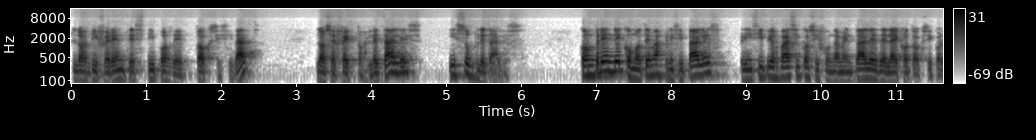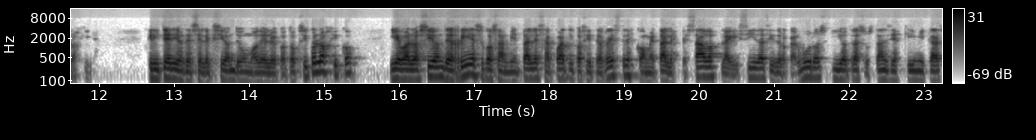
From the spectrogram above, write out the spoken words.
los diferentes tipos de toxicidad, los efectos letales y subletales. Comprende como temas principales principios básicos y fundamentales de la ecotoxicología, criterios de selección de un modelo ecotoxicológico y evaluación de riesgos ambientales acuáticos y terrestres con metales pesados, plaguicidas, hidrocarburos y otras sustancias químicas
